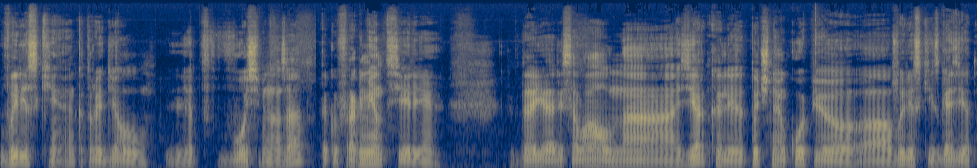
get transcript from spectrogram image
вырезки, которые я делал лет 8 назад. Такой фрагмент серии когда я рисовал на зеркале точную копию э, вырезки из газет.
